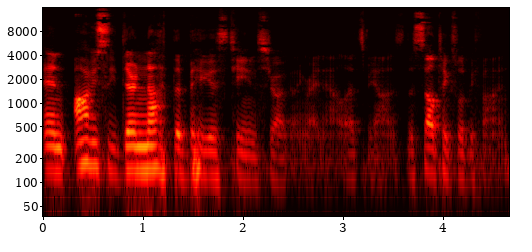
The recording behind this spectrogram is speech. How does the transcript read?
And obviously, they're not the biggest team struggling right now. Let's be honest. The Celtics will be fine.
